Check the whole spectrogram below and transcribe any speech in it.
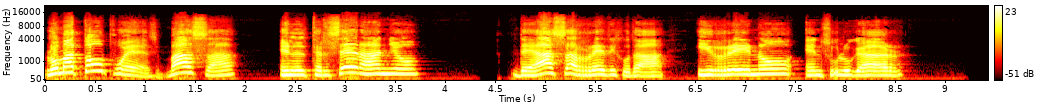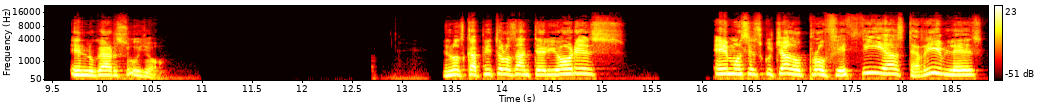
Lo mató pues Basa en el tercer año de Asa, rey de Judá, y reinó en su lugar, en lugar suyo. En los capítulos anteriores hemos escuchado profecías terribles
